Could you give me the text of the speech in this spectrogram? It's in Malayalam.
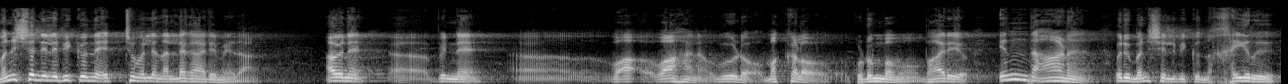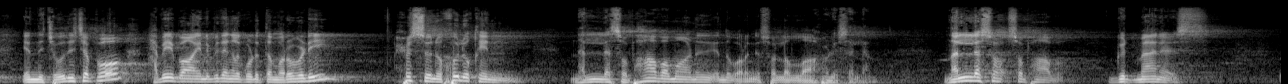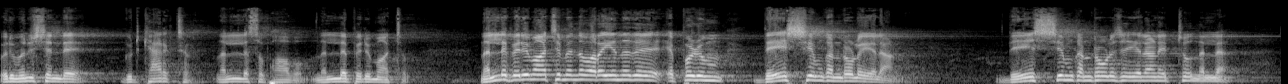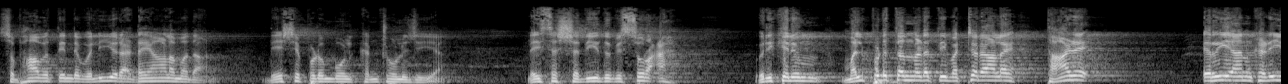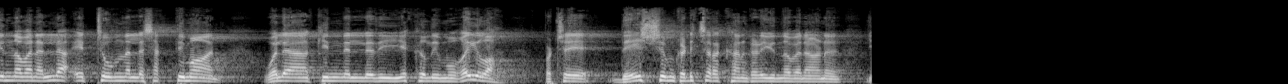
മനുഷ്യന് ലഭിക്കുന്ന ഏറ്റവും വലിയ നല്ല കാര്യം ഏതാണ്? അവന് പിന്നെ ആ, വാ- വാഹനം വീടോ മക്കളോ കുടുംബമോ ഭാര്യയോ എന്താണ് ഒരു മനുഷ്യൻ ലഭിക്കുന്ന ഹൈറ് എന്ന് ചോദിച്ചപ്പോൾ ഹബീബായ നബി തങ്ങൾ കൊടുത്ത മറുപടി ഹുസ്സുനു ഹുലുഖിൻ നല്ല സ്വഭാവമാണ് എന്ന് പറഞ്ഞു സല്ലല്ലാഹു അലൈഹി വസല്ലം. നല്ല സ്വ- സ്വഭാവം ഗുഡ് മാനേഴ്സ് ഒരു മനുഷ്യന്റെ ഗുഡ് ക്യാരക്ടർ നല്ല സ്വഭാവം നല്ല പെരുമാറ്റം. നല്ല പെരുമാറ്റം എന്ന് പറയുന്നത് എപ്പോഴും ദേഷ്യം കൺട്രോൾ ചെയ്യലാണ്. ദേഷ്യം കൺട്രോൾ ചെയ്യലാണ് ഏറ്റവും നല്ല സ്വഭാവത്തിന്റെ വലിയൊരു അടയാളം അതാണ്. ദേഷ്യപ്പെടുമ്പോൾ കൺട്രോൾ ചെയ്യുക. ലൈസ ഷദീദു ബിസുറ ഒരിക്കലും മൽപ്പിടുത്തം നടത്തി മറ്റൊരാളെ താഴെ എറിയാൻ കഴിയുന്നവനല്ല ഏറ്റവും നല്ല ശക്തിമാൻ. പക്ഷേ ദേഷ്യം കടിച്ചിറക്കാൻ കഴിയുന്നവനാണ്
